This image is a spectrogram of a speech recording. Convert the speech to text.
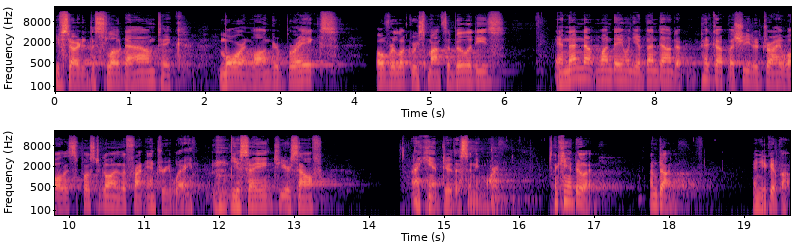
You've started to slow down, take more and longer breaks, overlook responsibilities. And then one day, when you bend down to pick up a sheet of drywall that's supposed to go into the front entryway, you say to yourself, I can't do this anymore. I can't do it. I'm done and you give up.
